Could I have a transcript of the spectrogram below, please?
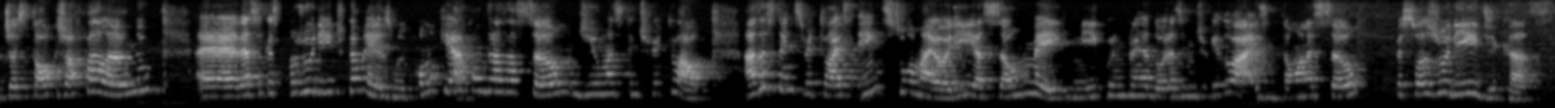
Just Talk já falando é, dessa questão jurídica mesmo, como que é a contratação de uma assistente virtual. As assistentes virtuais, em sua maioria, são MEI, microempreendedoras individuais, então elas são pessoas jurídicas.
